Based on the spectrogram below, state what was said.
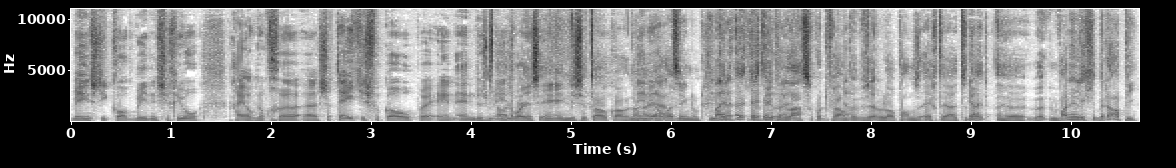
mensen die kopen binnen en zeggen, joh, ga je ook nog uh, satéetjes verkopen? En, en dus mensen... Oh, dan word je in Indische toko. Dan ga je allerlei dingen doen. Maar en, dat, dat even een laatste korte vraag, ja. we lopen anders echt uit de ja. tijd. wanneer lig je bij de appie?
